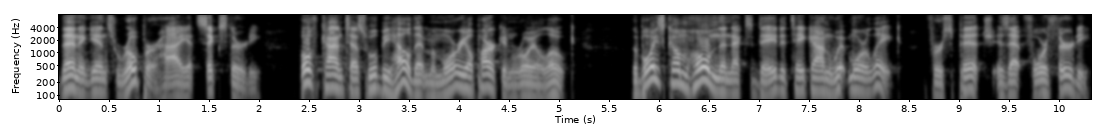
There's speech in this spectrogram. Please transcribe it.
then against Roeper High at 6:30. Both contests will be held at Memorial Park in Royal Oak. The boys come home the next day to take on Whitmore Lake. First pitch is at 4:30.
